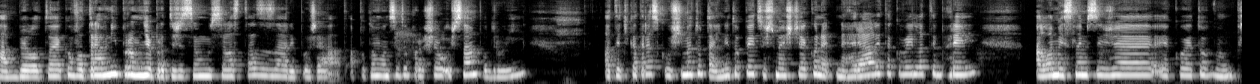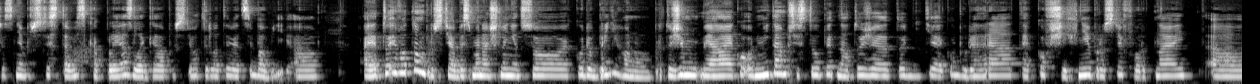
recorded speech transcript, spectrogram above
A bylo to jako otravný pro mě, protože jsem musela stát za zády pořád. A potom on si to prošel už sám po druhý. A teďka teda zkoušíme tu Tiny Topy, což jsme ještě jako ne- nehráli takovýhle typ hry, ale myslím si, že jako je to přesně prostě staví z kaply a z lega, prostě ho tyhle ty věci baví. A, a je to i o tom prostě, aby jsme našli něco jako dobrýho, no. Protože já jako odmítám přistoupit na to, že to dítě jako bude hrát jako všichni prostě Fortnite a,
